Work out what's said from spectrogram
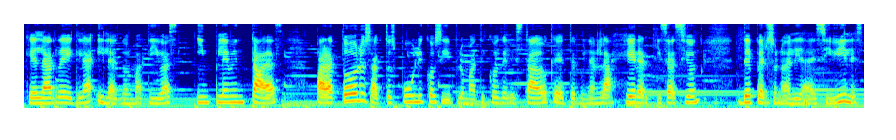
que es la regla y las normativas implementadas para todos los actos públicos y diplomáticos del Estado que determinan la jerarquización de personalidades civiles.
